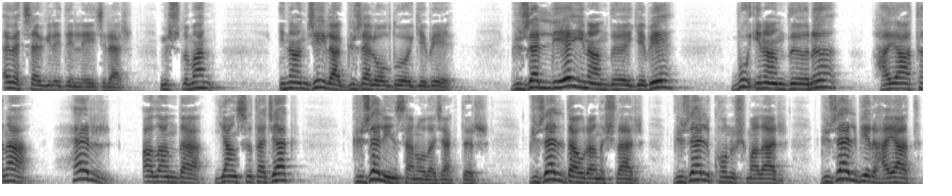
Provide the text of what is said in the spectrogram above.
Evet sevgili dinleyiciler, Müslüman inancıyla güzel olduğu gibi, güzelliğe inandığı gibi bu inandığını hayatına her alanda yansıtacak güzel insan olacaktır. Güzel davranışlar, güzel konuşmalar, güzel bir hayat,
